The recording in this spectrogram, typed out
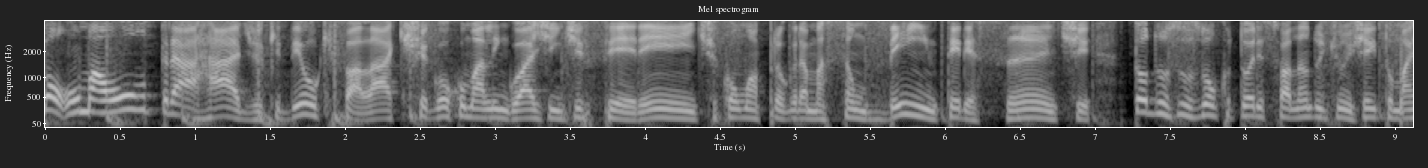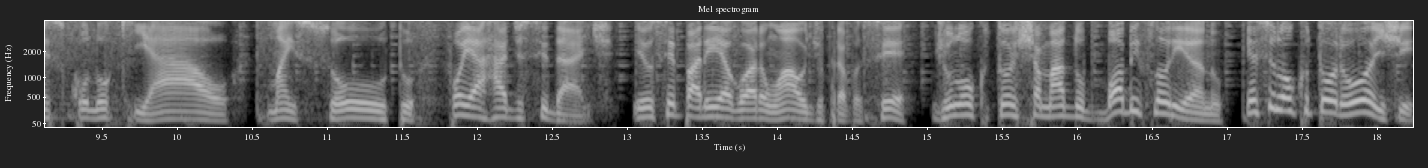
Bom, uma outra rádio que deu o que falar, que chegou com uma linguagem diferente, com uma programação bem interessante, todos os locutores falando de um jeito mais coloquial, mais solto, foi a Rádio Cidade. Eu separei agora um áudio para você de um locutor chamado Bob Floriano. Esse locutor hoje,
